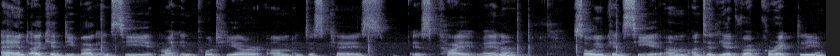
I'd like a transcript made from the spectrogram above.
And I can debug and see my input here, um, in this case, is Kai Waehner. So you can see um, until here it worked correctly.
